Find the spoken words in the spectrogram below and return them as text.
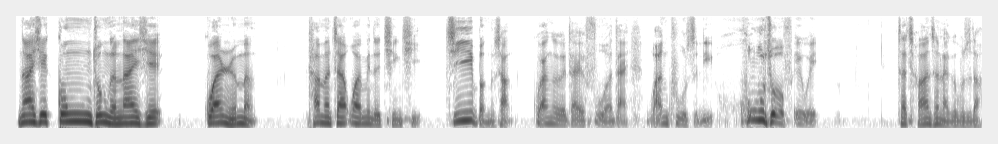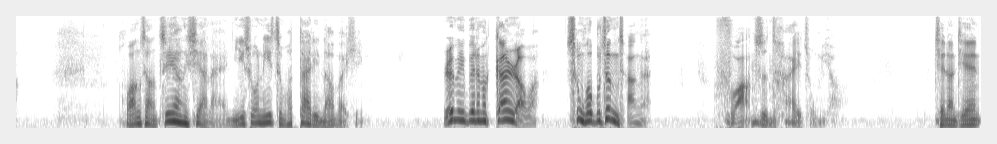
那些宫中的那一些官人们，他们在外面的亲戚，基本上官二代、富二代、纨绔子弟，胡作非为。在长安城哪个不知道？皇上这样下来，你说你怎么带领老百姓？人民被他们干扰啊，生活不正常啊。法治太重要。前两天，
